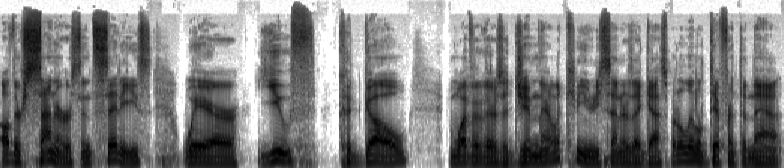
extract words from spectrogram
other centers in cities where youth could go, and whether there's a gym there, like community centers, I guess, but a little different than that.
